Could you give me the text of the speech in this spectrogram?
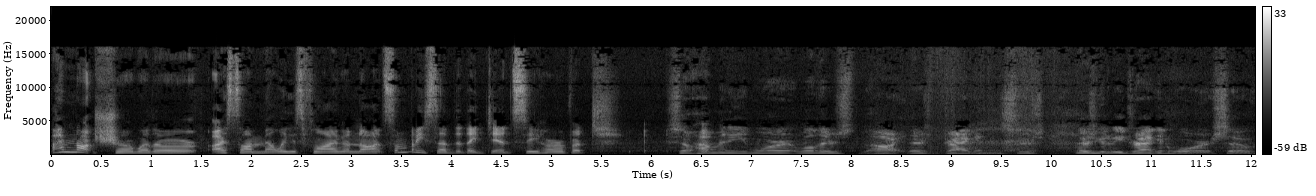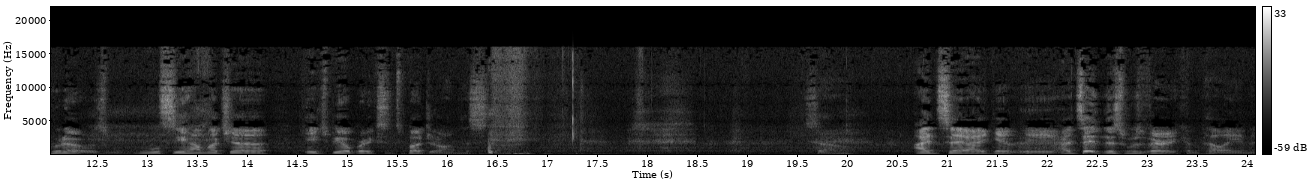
I'm not sure whether I saw Meleys flying or not. Somebody said that they did see her, but So how many more? Well, there's all right. There's dragons. There's there's to be dragon war. So who knows? We'll see how much uh, HBO breaks its budget on this stuff. so, I'd say I give the. I'd say this was very compelling,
